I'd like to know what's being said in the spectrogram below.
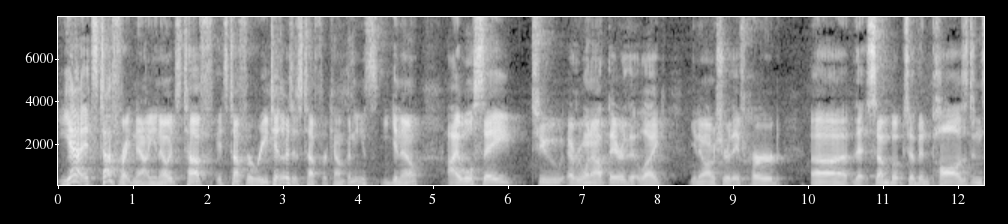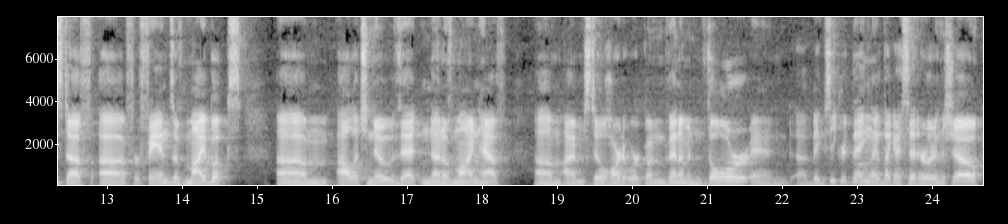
yeah, it's tough right now. You know, it's tough. It's tough for retailers. It's tough for companies. You know, I will say to everyone out there that like you know, I'm sure they've heard uh, that some books have been paused and stuff. Uh, for fans of my books, um, I'll let you know that none of mine have. Um, I'm still hard at work on Venom and Thor and a big secret thing, like, like I said earlier in the show,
